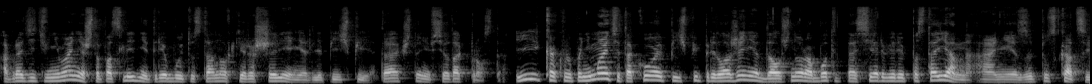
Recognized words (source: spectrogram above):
Обратите внимание, что последний требует установки расширения для PHP, так что не все так просто. И, как вы понимаете, такое PHP-приложение должно работать на сервере постоянно, а не запускаться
